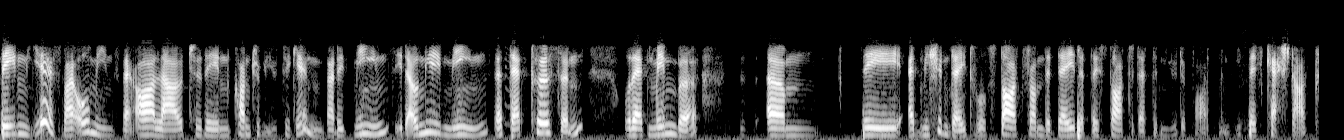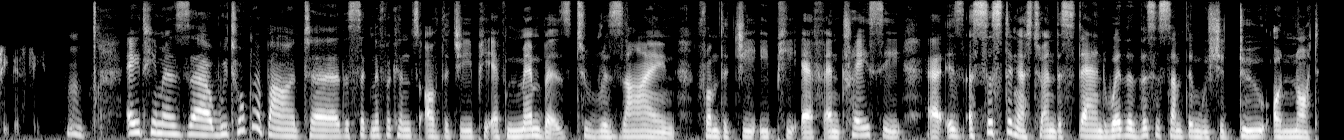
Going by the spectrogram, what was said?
then yes, by all means, they are allowed to then contribute again. But it means, it only means that that person or that member, um, the admission date will start from the day that they started at the new department if they've cashed out previously. A teamers, uh, we're talking about uh, the significance of the GEPF members to resign from the GEPF, and Tracy uh, is assisting us to understand whether this is something we should do or not.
